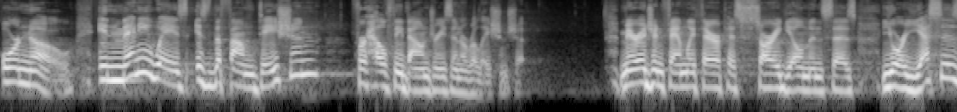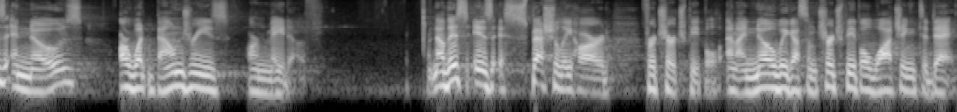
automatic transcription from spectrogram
or no, in many ways, is the foundation for healthy boundaries in a relationship. Marriage and family therapist Sari Gilman says, Your yeses and nos are what boundaries are made of. Now, this is especially hard for church people, and I know we got some church people watching today.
